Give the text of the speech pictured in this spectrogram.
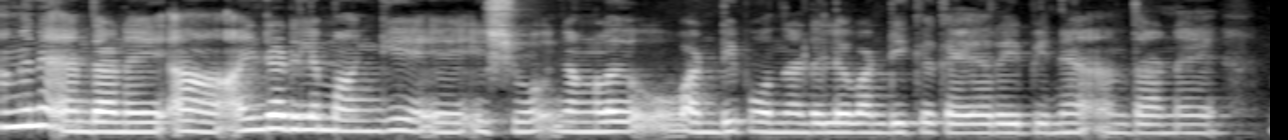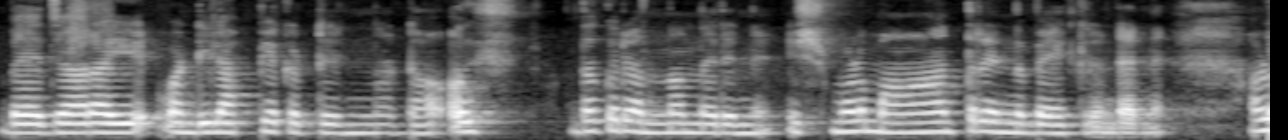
അങ്ങനെ എന്താണ് ആ അതിന്റെ ഇടയിൽ മങ്കി ഇഷ്യൂ ഞങ്ങൾ വണ്ടി പോകുന്നതിൽ വണ്ടിക്ക് കയറി പിന്നെ എന്താണ് ബേജാറായി വണ്ടിയിൽ അപ്പിയൊക്കെ ഇട്ടിരുന്നു കേട്ടോ അതൊക്കെ ഒരു ഒന്നൊന്നരന്. ഇഷ്മോൾ മാത്രമേ ഇന്ന് ബാക്കിലുണ്ടായിരുന്നു. അവൾ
